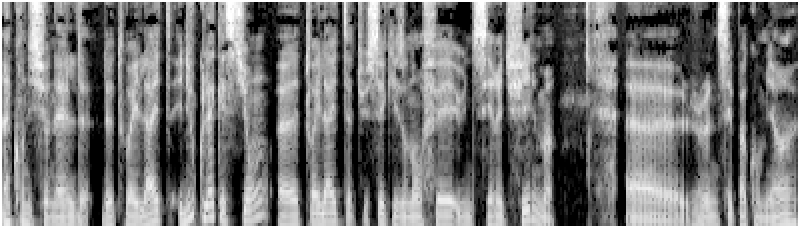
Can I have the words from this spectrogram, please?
inconditionnel de, de Twilight. Et du coup, la question, euh, Twilight, tu sais qu'ils en ont fait une série de films. Euh, je ne sais pas combien,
